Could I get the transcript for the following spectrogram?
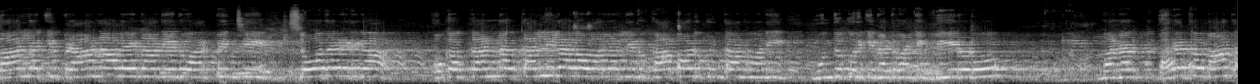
వాళ్ళకి ప్రాణాలైనా నేను అర్పించి సోదరుడిగా ఒక కన్న తల్లిలాగా వాళ్ళని నేను కాపాడుకుంటాను అని ముందు కురికినటువంటి వీరుడు మన భరత మాత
